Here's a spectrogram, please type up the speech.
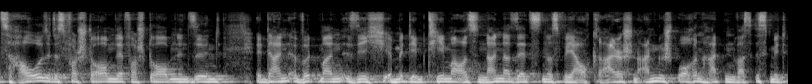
Zuhause des Verstorbenen, der Verstorbenen sind, dann wird man sich mit dem Thema auseinandersetzen, das wir ja auch gerade schon angesprochen hatten. Was ist mit mit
